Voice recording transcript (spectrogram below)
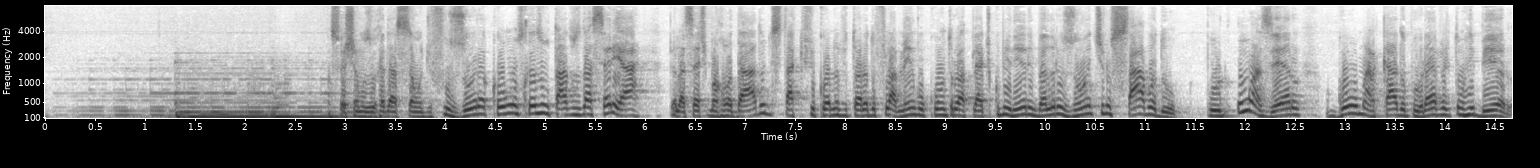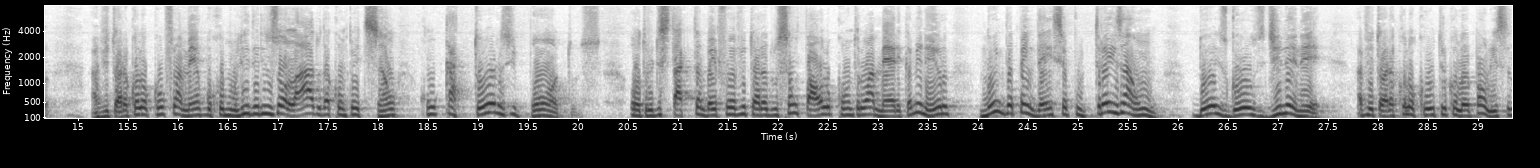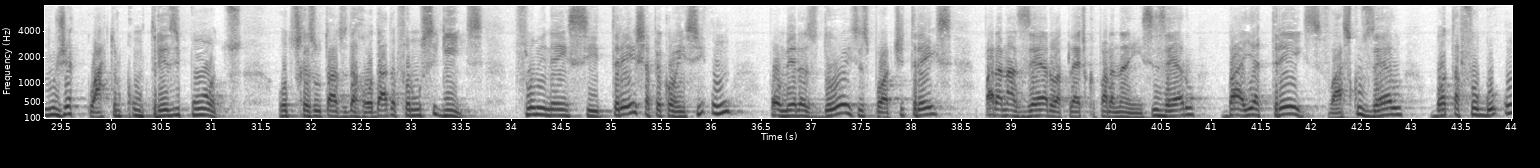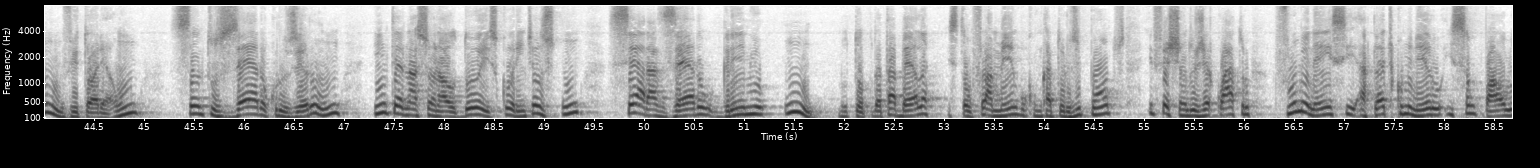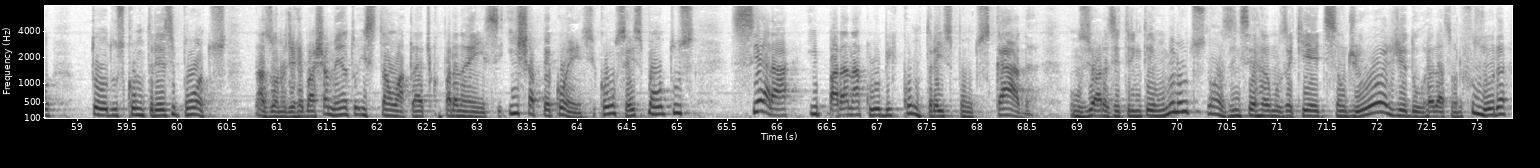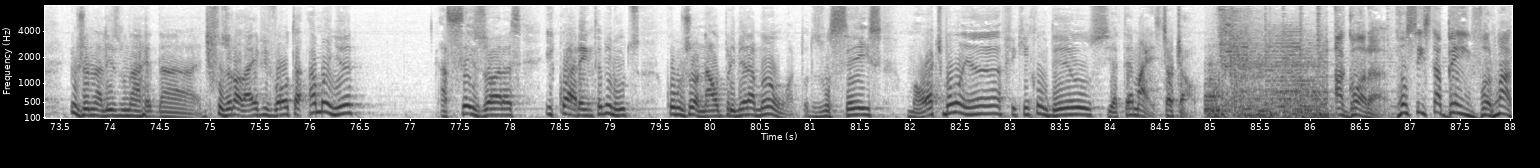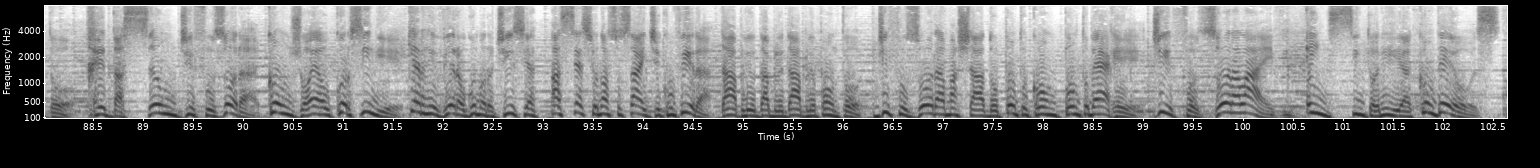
Nós fechamos o Redação Difusora com os resultados da Série A. Pela sétima rodada, o destaque ficou na vitória do Flamengo contra o Atlético Mineiro em Belo Horizonte no sábado, por 1 a 0, gol marcado por Everton Ribeiro. A vitória colocou o Flamengo como líder isolado da competição com 14 pontos. Outro destaque também foi a vitória do São Paulo contra o América Mineiro no Independência por 3 a 1, dois gols de Nenê. A vitória colocou o tricolor paulista no G4 com 13 pontos. Outros resultados da rodada foram os seguintes: Fluminense 3, Chapecoense 1, Palmeiras 2, Esporte 3, Paraná 0, Atlético Paranaense 0, Bahia 3, Vasco 0, Botafogo 1, Vitória 1, Santos 0, Cruzeiro 1, Internacional 2, Corinthians 1, Ceará 0, Grêmio 1. No topo da tabela estão Flamengo com 14 pontos e fechando o G4, Fluminense, Atlético Mineiro e São Paulo, todos com 13 pontos. Na zona de rebaixamento estão Atlético Paranaense e Chapecoense com 6 pontos, Ceará e Paraná Clube com 3 pontos cada. 11 horas e 31 minutos, nós encerramos aqui a edição de hoje do Redação Difusora e o jornalismo na, na Difusora Live volta amanhã às 6 horas e 40 minutos com o Jornal Primeira Mão. A todos vocês, uma ótima manhã, fiquem com Deus e até mais. Tchau, tchau. Agora você está bem informado. Redação Difusora com Joel Corsini. Quer rever alguma notícia? Acesse o nosso site e confira www.difusoramachado.com.br. Difusora Live, em sintonia com Deus.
